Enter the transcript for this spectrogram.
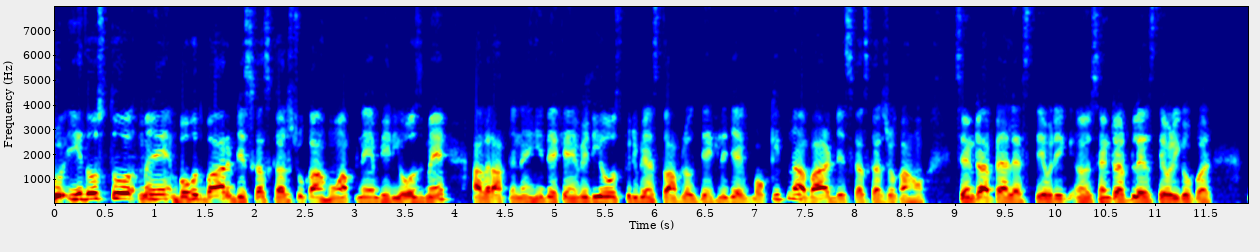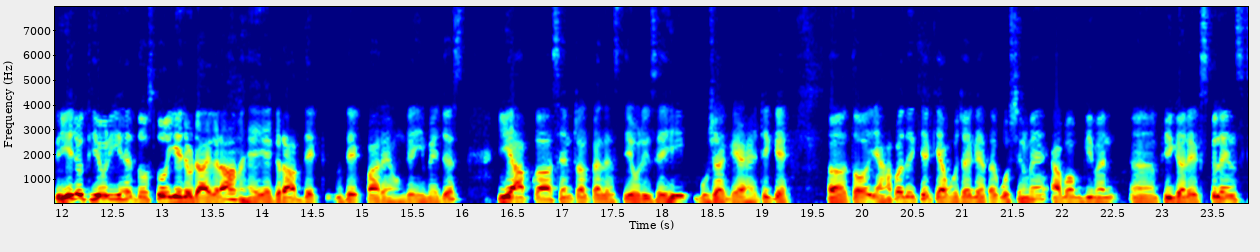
को ये दोस्तों, मैं बहुत बार डिस्कस कर चुका हूँ अपने वीडियोस में। अगर आपने नहीं देखे हैं वीडियोस प्रीवियस तो आप लोग देख लीजिए। कितना बार डिस्कस कर चुका हूँ central place theory central place theory के ऊपर। तो ये जो थ्योरी है दोस्तों, ये जो डायग्राम है, ये ग्राफ देख देख पा रहे होंगे इमेजेस ये आपका सेंट्रल पैलेस थ्योरी से ही पूछा गया है, ठीक है? तो यहाँ पर देखिए क्या पूछा गया था क्वेश्चन में। अब given figure explains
